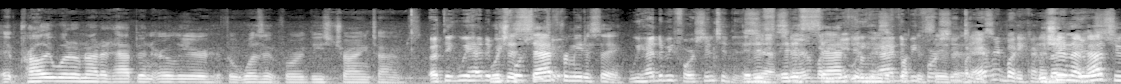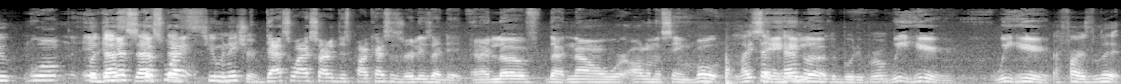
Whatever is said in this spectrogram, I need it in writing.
it. It probably would have not had happened earlier if it wasn't for these trying times. I think we had to be forced Which be is sad into for me to say. We had to be forced into this. It is. Yes, it is sad for me it. to Had to be forced say into that. Everybody kind of. We shouldn't have there had to, Well, but and, and that's that's, that's, why that's human nature. that's why I started this podcast as early as I did, and I love that now we're all on the same boat. Light that saying, "Hey, candle look, the booty, bro. we here, we here." That fire's lit.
